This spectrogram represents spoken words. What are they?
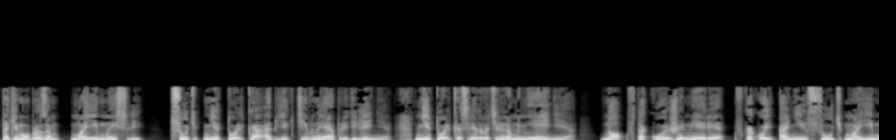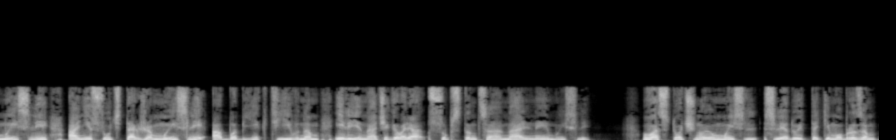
Таким образом, мои мысли — суть не только объективные определения, не только, следовательно, мнения — но в такой же мере, в какой они суть мои мысли, они суть также мысли об объективном, или, иначе говоря, субстанциональные мысли. Восточную мысль следует таким образом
